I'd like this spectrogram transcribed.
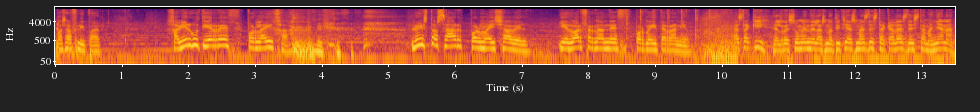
Vas a flipar. Javier Gutiérrez por La hija. Luis Tosar por Maishabel y Eduard Fernández por Mediterráneo. Hasta aquí el resumen de las noticias más destacadas de esta mañana.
